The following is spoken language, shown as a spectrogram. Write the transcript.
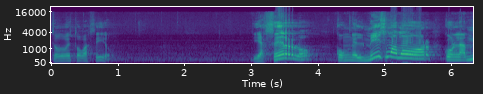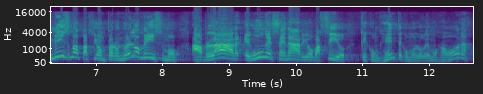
todo esto vacío. Y hacerlo con el mismo amor, con la misma pasión, pero no es lo mismo hablar en un escenario vacío que con gente como lo vemos ahora.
